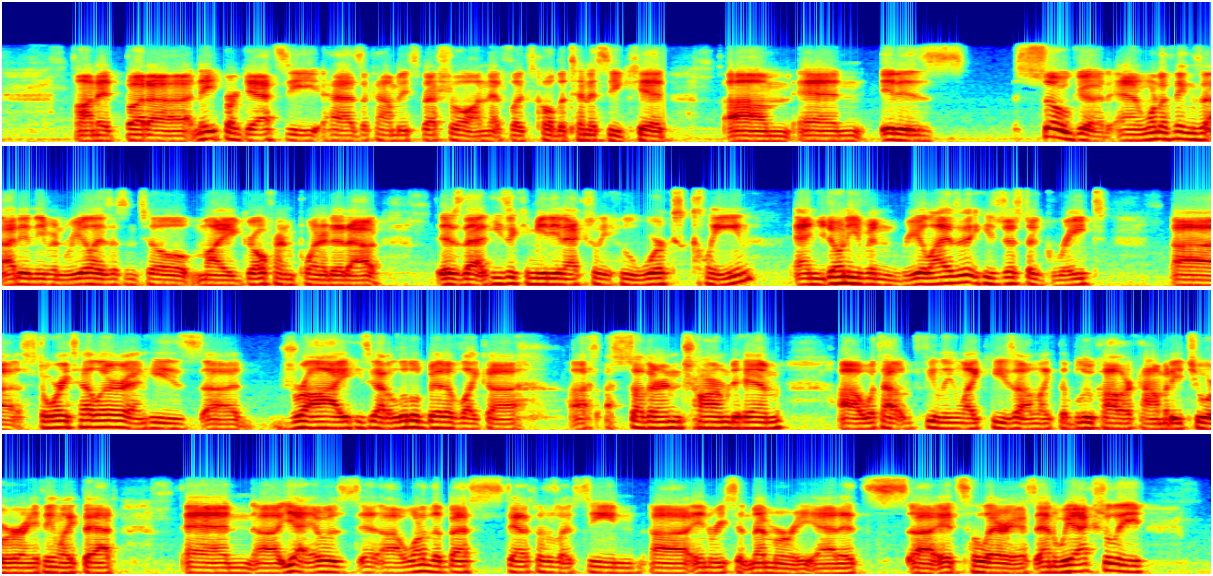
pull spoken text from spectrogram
on it, but uh, Nate Bargatze has a comedy special on Netflix called The Tennessee Kid, um, and it is so good. And one of the things that I didn't even realize this until my girlfriend pointed it out is that he's a comedian actually who works clean, and you don't even realize it. He's just a great uh, storyteller, and he's uh, dry. He's got a little bit of like a, a, a southern charm to him, uh, without feeling like he's on like the blue collar comedy tour or anything like that. And uh, yeah, it was uh, one of the best stand-up specials I've seen uh, in recent memory, and it's it's hilarious. And we actually,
